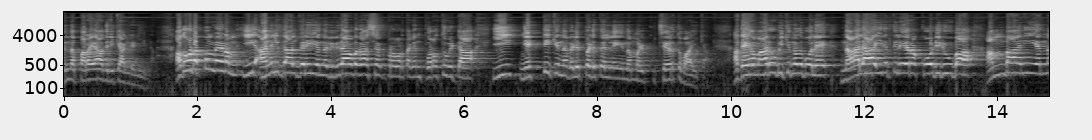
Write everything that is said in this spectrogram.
എന്ന് പറയാതിരിക്കാൻ കഴിയില്ല. അതോടൊപ്പം വേണം ഈ അനിൽ ഗാൽഗലി എന്ന വിവരാവകാശ പ്രവർത്തകൻ പുറത്തുവിട്ട ഈ ഞെട്ടിക്കുന്ന വെളിപ്പെടുത്തലിനെയും നമ്മൾ ചേർത്ത് വായിക്കാം. അദ്ദേഹം ആരോപിക്കുന്നത് പോലെ നാലായിരത്തിലേറെ കോടി രൂപ അംബാനി എന്ന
